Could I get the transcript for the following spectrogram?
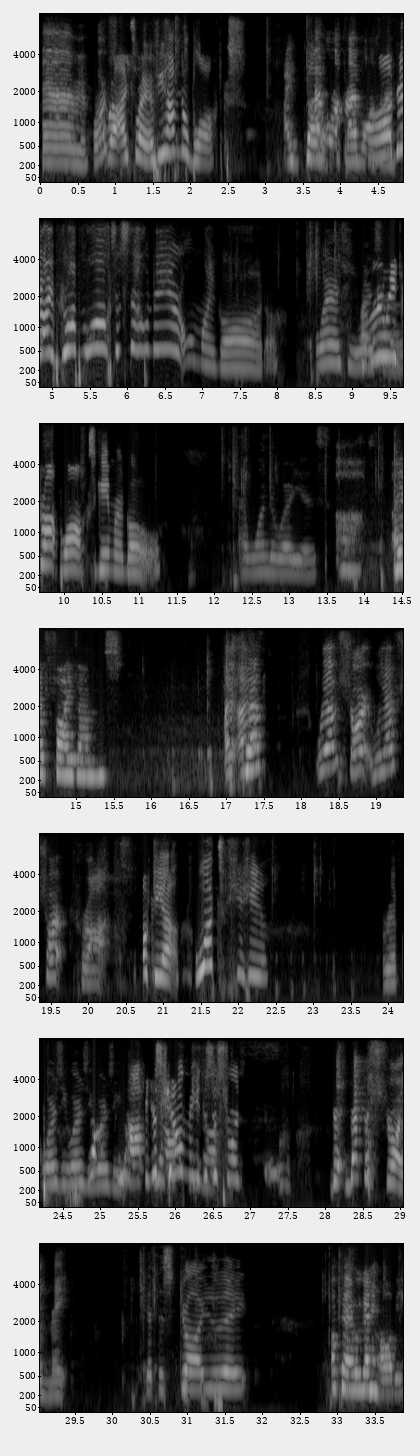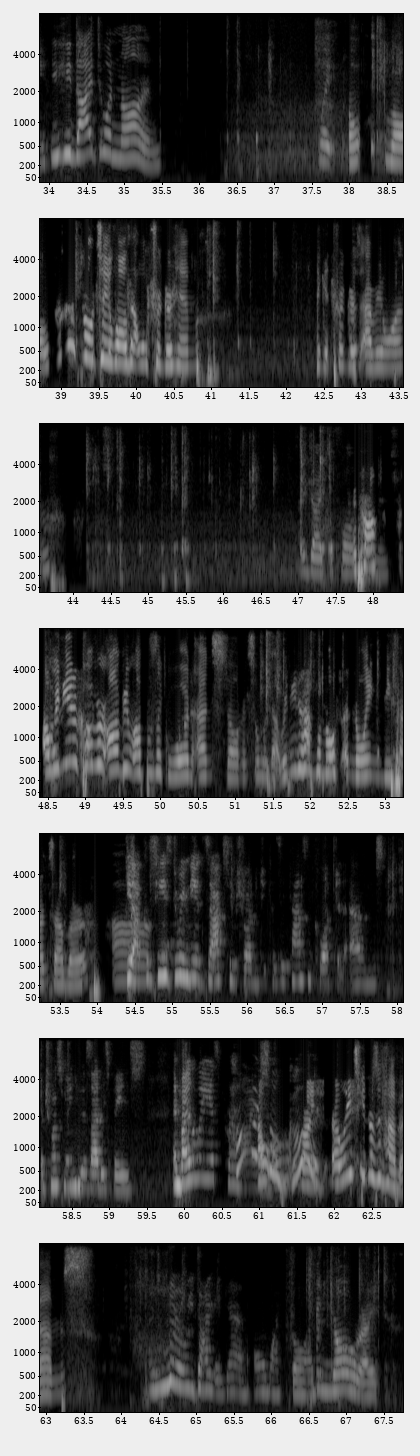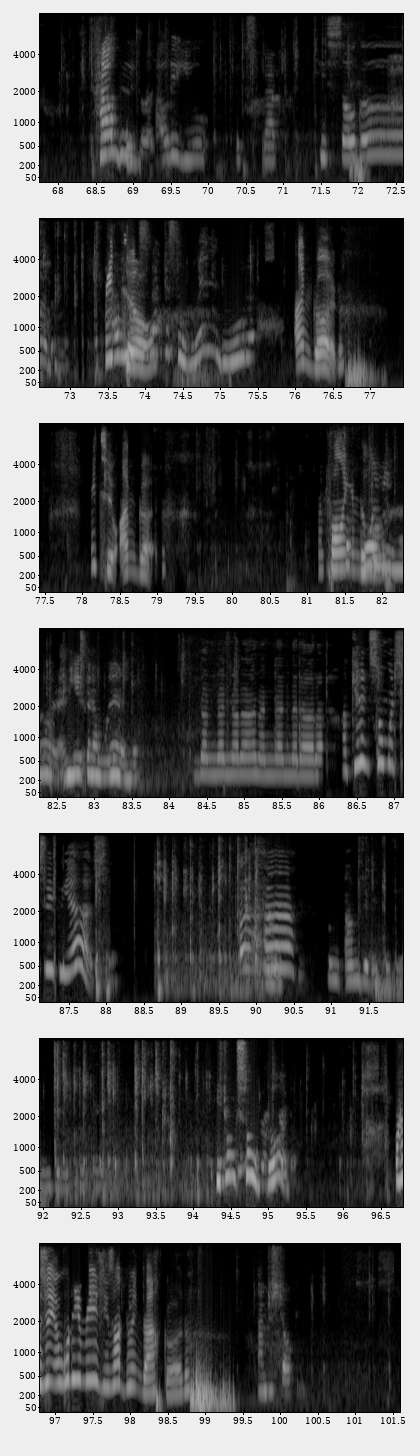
And reinforce. Bro, I swear, if you have no blocks. I I don't. block. I block. Oh, I did I drop blocks? It's down there. Oh my god. Where is he? Where I literally he, dropped blocks. Gamer, go. I wonder where he is. I have five M's. I, I Yeah. have. We have short. We have short prot. Okay, yeah. What? He he. Rip. Where's he? Where's he? Where's he? He just Yeah, killed me. He just destroyed. Th- get destroyed, mate. Get destroyed, mate. Okay, we're getting obby. He, he died to a non. Wait, Oh, Lol. Don't say lol. That will trigger him. Like it triggers everyone. I died to fall damage. Oh, we need to cover Obby up with like wood and stone and stuff like that. We need to have the most annoying defense ever. Uh, Yeah, because he's doing the exact same strategy because he hasn't collected M's, which must mean he was at his base. And by the way, he has perm iron. so oh, good. Nice. At least he doesn't have M's. I literally died again. Oh my god. I know, right? How do how do you expect? he's so good. Me How do you expect us to win, dude? I'm good. Me too. I'm good. I'm falling in the a 4v1, and he's gonna win. Dun, dun, dun, dun, dun, dun, dun, dun. I'm getting so much CPS. I'm, I'm jitty clicking. I'm jitty clicking. He's doing so good. What is he? What do you mean? He's not doing that good. I'm just joking.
